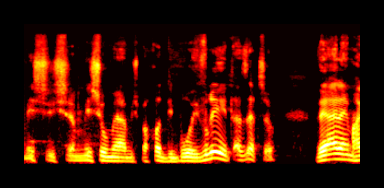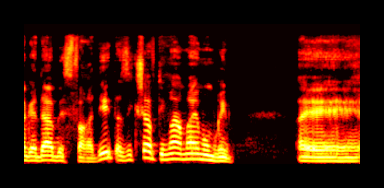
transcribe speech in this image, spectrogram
מישהו, מישהו מהמשפחות דיברו עברית, אז איכשהו. והיה להם הגדה בספרדית, אז הקשבתי מה, מה הם אומרים. אה,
